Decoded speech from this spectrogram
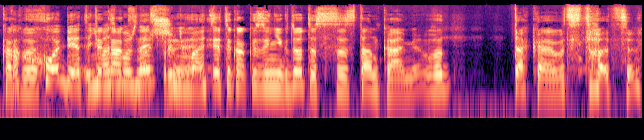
как, как бы... хобби это, как, невозможно знаешь, воспринимать. Это как из анекдота со станками. Вот такая вот ситуация.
